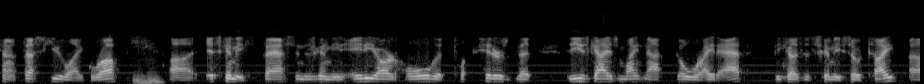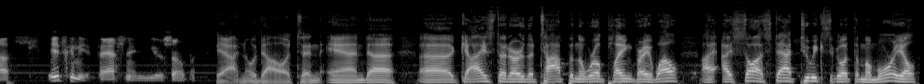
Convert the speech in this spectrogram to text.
kind of fescue-like rough. Mhm. Uh, it's going to be fascinating. There's going to be an 80-yard hole that pl- hitters that these guys might not go right at because it's going to be so tight. Uh, it's going to be a fascinating U.S. Open. Yeah, no doubt. And and uh, uh, guys that are the top in the world playing very well. I, I saw a stat two weeks ago at the Memorial.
